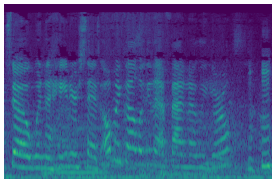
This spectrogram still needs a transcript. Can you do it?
So when a hater says, "Oh my God, look at that fat and ugly girl,"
